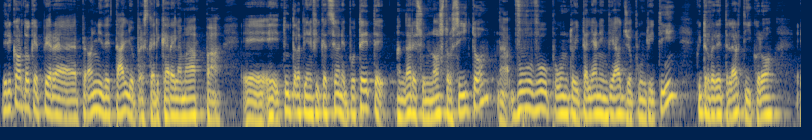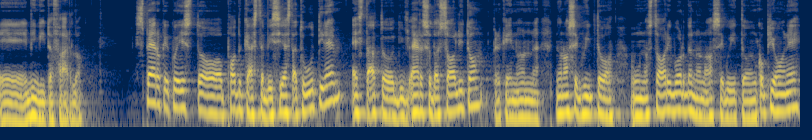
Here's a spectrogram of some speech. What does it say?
vi ricordo che per, per, ogni dettaglio, per scaricare la mappa e, e, tutta la pianificazione potete andare sul nostro sito www.italianinviaggio.it, qui troverete l'articolo e vi invito a farlo. Spero che questo podcast vi sia stato utile, è stato diverso dal solito perché non, non, ho seguito uno storyboard, non ho seguito un copione,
